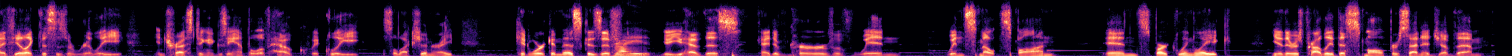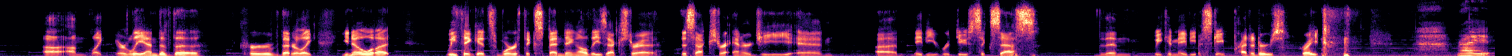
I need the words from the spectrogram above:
I feel like this is a really interesting example of how quickly selection, right, can work in this. Because if right. you, know, you have this kind of curve of when when smelt spawn in Sparkling Lake, you know, there was probably this small percentage of them uh, on like early end of the curve that are like, you know what, we think it's worth expending all these extra this extra energy and uh, maybe reduce success then we can maybe escape predators, right? right.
